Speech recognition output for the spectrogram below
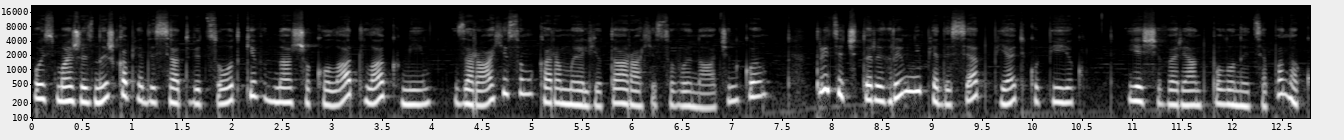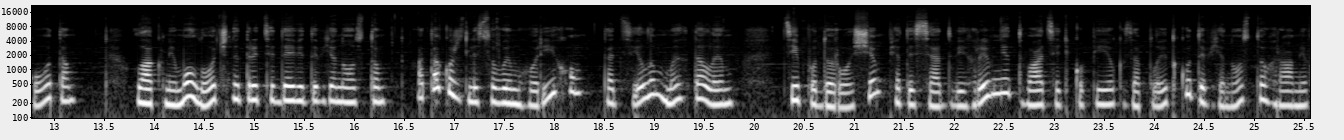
Ось майже знижка 50% на шоколад Лакмі з арахісом, карамелью та арахісовою начинкою 34 гривні 55 копійок. Є ще варіант полуниця панакота, лакмі молочний 39,90, а також з лісовим горіхом та цілим мигдалем. Ці подорожчі 52 гривні 20 копійок за плитку 90 грамів.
